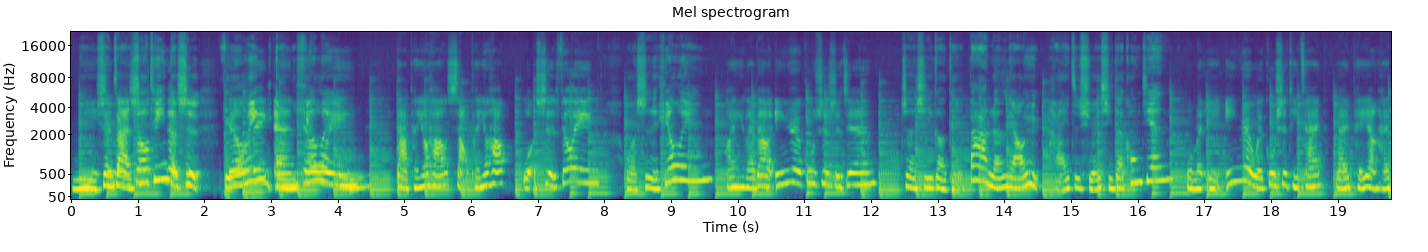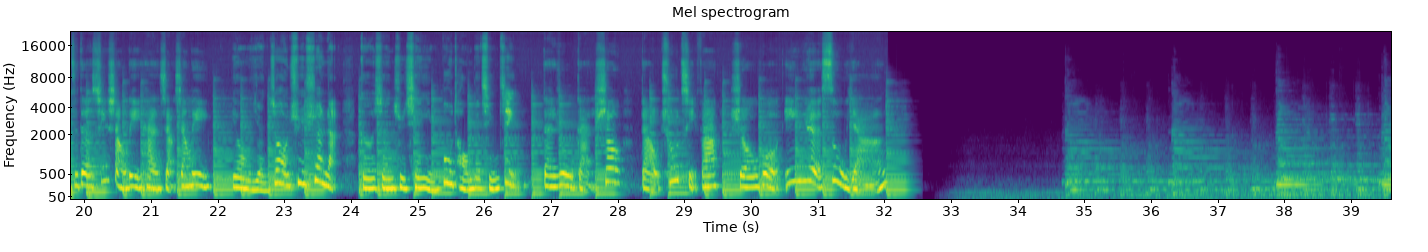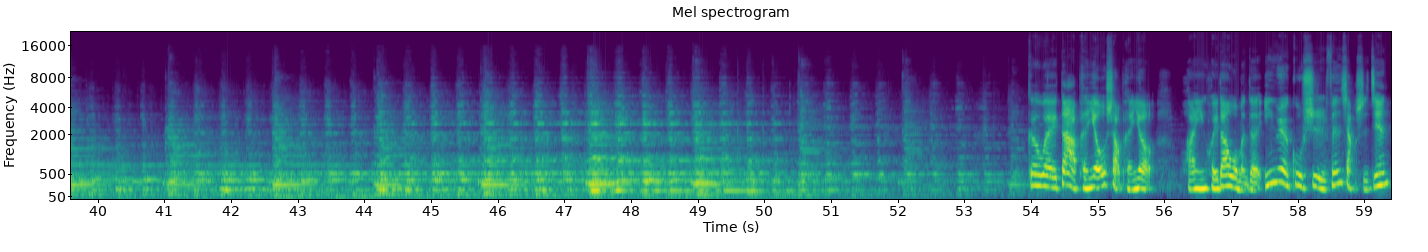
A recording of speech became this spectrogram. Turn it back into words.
你现在收听的是 Feeling and Healing。大朋友好，小朋友好，我是 Feeling，我是 Healing，欢迎来到音乐故事时间。这是一个给大人疗愈、孩子学习的空间。我们以音乐为故事题材，来培养孩子的欣赏力和想象力，用演奏去渲染，歌声去牵引不同的情境，带入感受。导出启发，收获音乐素养。各位大朋友、小朋友。欢迎回到我们的音乐故事分享时间。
